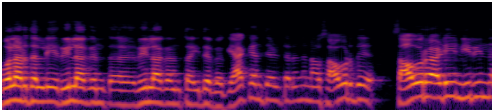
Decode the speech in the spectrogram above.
ಕೋಲಾರದಲ್ಲಿ ರೀಲ್ ಆಗಂತ ರೀಲ್ ಆಗಂತ ಇದೆ ಬೇಕು. ಯಾಕೆ ಅಂತ ಹೇಳ್ತಾರೆ ಅಂದರೆ ನಾವು ಸಾವಿರದ ಸಾವಿರ ಅಡಿ ನೀರಿಂದ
